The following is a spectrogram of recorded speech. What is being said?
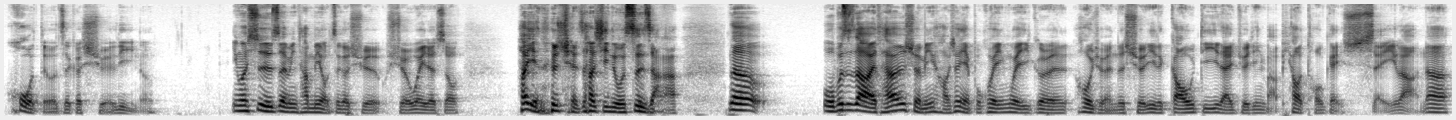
获得这个学历呢？因为事实证明，他没有这个学学位的时候，他也能选上新竹市长啊。那我不知道哎，台湾选民好像也不会因为一个人候选人的学历的高低来决定把票投给谁啦。那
